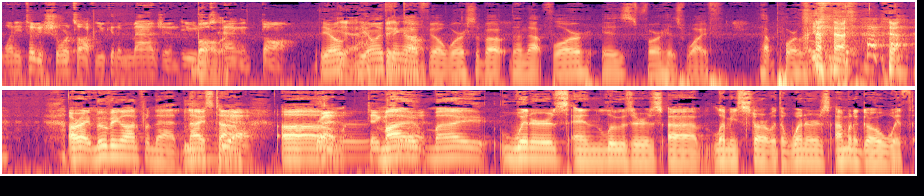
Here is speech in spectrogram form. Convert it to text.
when he took his shorts off, you can imagine he was Baller. just hanging dong. the, on- Yeah, the only big thing I feel worse about than that floor is for his wife. That poor lady. All right, moving on from that. Nice time. Yeah. Um, Brent, take my my winners and losers. Uh, let me start with the winners. I'm going to go with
